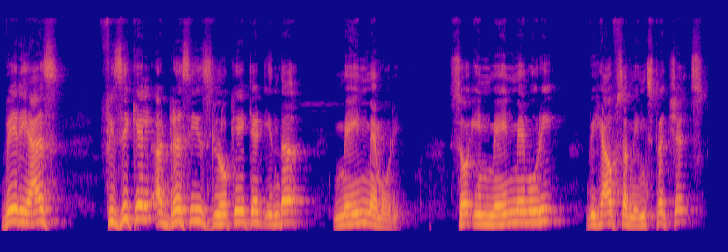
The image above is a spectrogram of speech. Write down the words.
Whereas physical address is located in the main memory. So in main memory, we have some instructions.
